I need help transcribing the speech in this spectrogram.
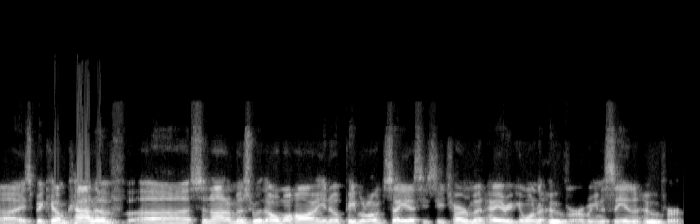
Uh, it's become kind of uh, synonymous with Omaha. You know, people don't say SEC tournament. Hey, are you going to Hoover? Are we going to see you in Hoover?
